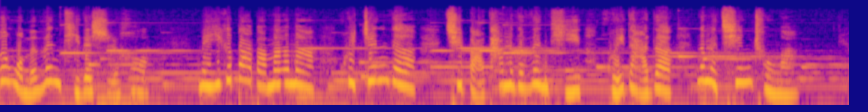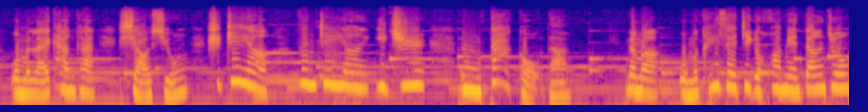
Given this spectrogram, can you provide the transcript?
问我们问题的时候，每一个爸爸妈妈会真的去把他们的问题回答的那么清楚吗？我们来看看小熊是这样问这样一只嗯大狗的。那么我们可以在这个画面当中，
